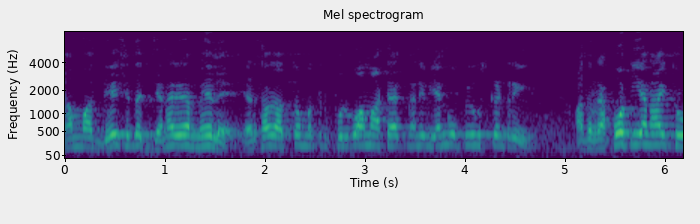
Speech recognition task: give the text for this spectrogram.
ನಮ್ಮ ದೇಶದ ಜನರ ಮೇಲೆ ಎರಡು ಸಾವಿರದ ಹತ್ತೊಂಬತ್ತರ ಪುಲ್ವಾಮಾ ಅಟ್ಯಾಕ್ನ ನೀವು ಹೆಂಗೆ ಉಪಯೋಗಿಸ್ಕೊಂಡ್ರಿ? ಅದರ ರೆಪೋರ್ಟ್ ಏನಾಯಿತು?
